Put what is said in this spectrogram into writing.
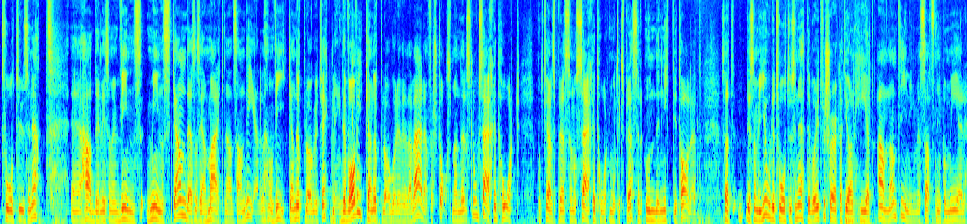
2001 Eh, hade liksom en vins, minskande så att säga, marknadsandel och vikande upplageutveckling. Det var vikande upplagor över hela världen förstås, men det slog särskilt hårt mot kvällspressen och särskilt hårt mot Expressen under 90-talet. Så att det som vi gjorde 2001 det var ju ett försök att göra en helt annan tidning med satsning på mer,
